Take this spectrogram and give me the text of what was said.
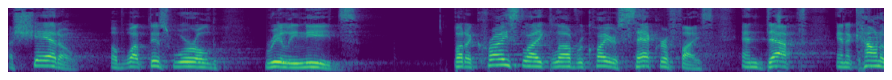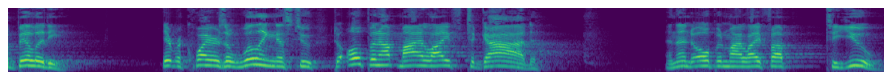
a shadow of what this world really needs. But a Christ like love requires sacrifice and depth and accountability. It requires a willingness to, to open up my life to God and then to open my life up to you.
